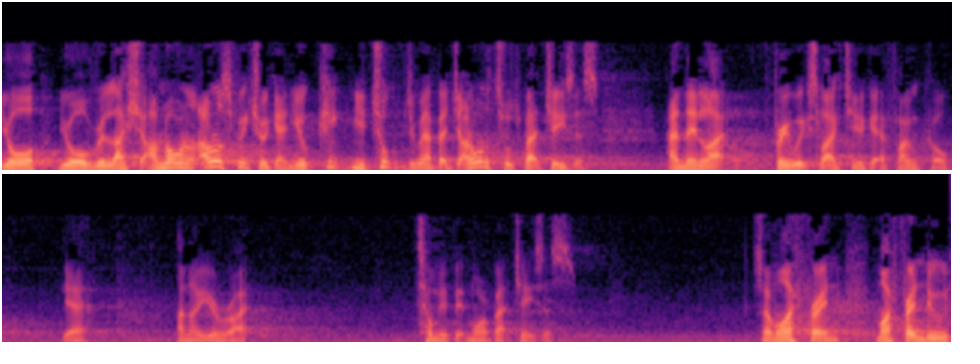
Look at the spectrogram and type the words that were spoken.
your, your relationship. I don't want to speak to you again. You, keep, you talk to me about, I don't want to talk about Jesus. And then, like, three weeks later, you get a phone call. Yeah, I know you're right. Tell me a bit more about Jesus. So my friend, my friend who,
